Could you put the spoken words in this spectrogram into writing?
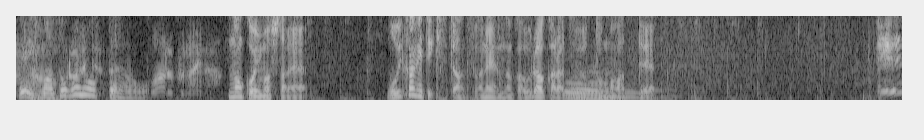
他え、今どこにおったんやろ？悪くないな。なんかいましたね。追いかけてきてたんですかね。なんか裏からずっと回ってえ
